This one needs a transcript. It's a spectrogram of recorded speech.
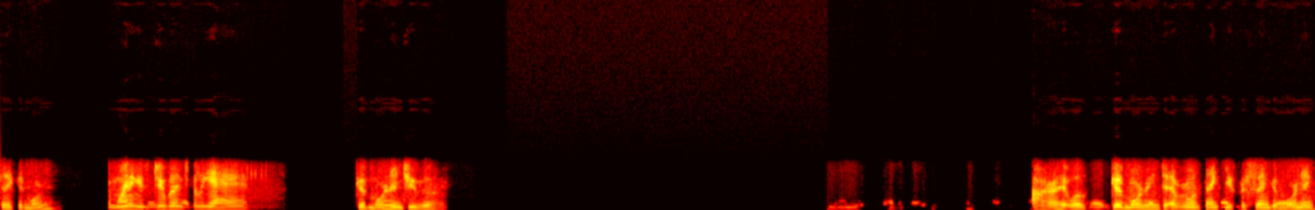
say good morning, Good morning, it's Juba and Juliet. good morning, Juba. All right. Well, good morning to everyone. Thank you for saying good morning.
